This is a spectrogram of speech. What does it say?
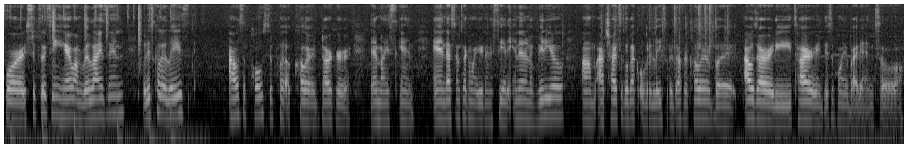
for 613 hair, I'm realizing with this color lace, I was supposed to put a color darker than my skin. And that's what I'm talking about. You're going to see at the end of the video. Um, I tried to go back over the lace with a darker color, but I was already tired and disappointed by then. So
